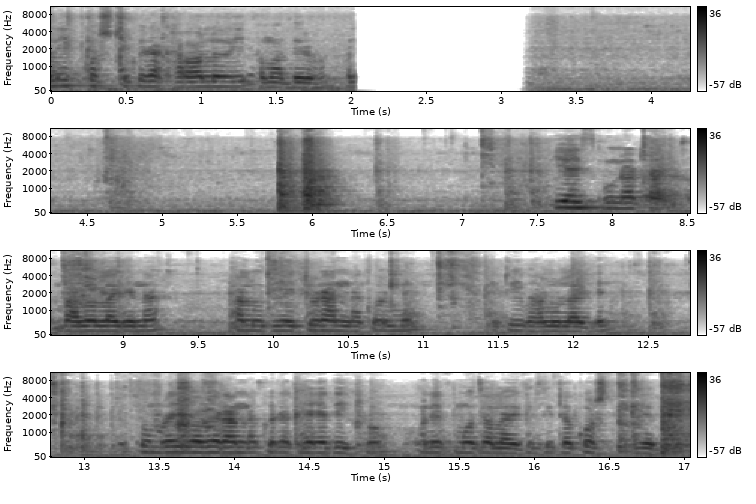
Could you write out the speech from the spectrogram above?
অনেক কষ্ট করে খাওয়ালোই আমাদের। পেঁয়াজ বোনাটা ভালো লাগে না। আলু দিয়ে একটু রান্না করব, এটাই ভালো লাগে। তোমরা এইভাবে রান্না করে খাইয়ে দেখো, অনেক মজা লাগে, কিন্তু এটা কষ্ট দিয়ে দেবে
